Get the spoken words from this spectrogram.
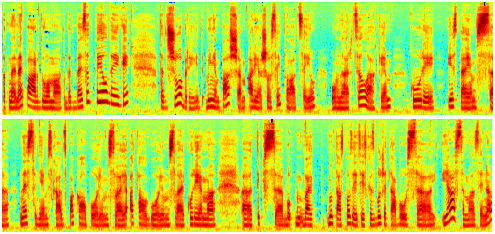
pat ne nepārdomāti, bet bezatbildīgi, tad šobrīd viņam pašam arī ar šo situāciju un ar cilvēkiem, kuri iespējams nesaņems kādus pakalpojumus vai atalgojumus, vai kuriem tiks, vai nu, tās pozīcijas, kas budžetā būs jāsamazina,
